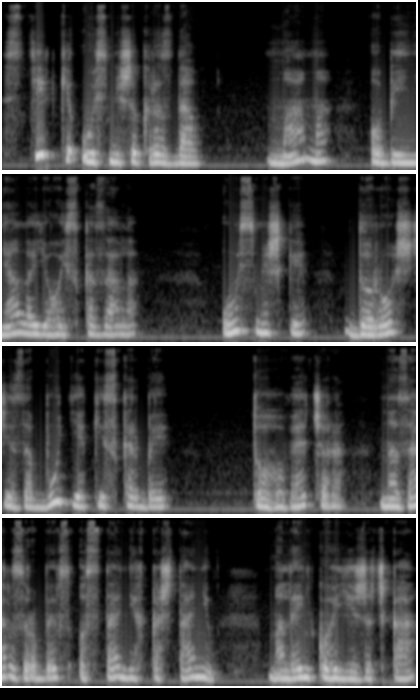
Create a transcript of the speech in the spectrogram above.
стільки усмішок роздав. Мама обійняла його й сказала усмішки дорожчі за будь-які скарби. Того вечора Назар зробив з останніх каштанів маленького їжачка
